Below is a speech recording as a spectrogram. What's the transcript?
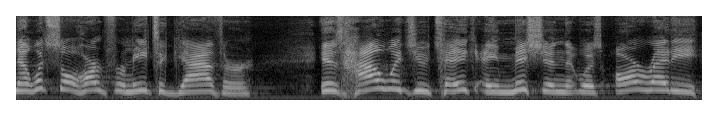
Now, what's so hard for me to gather is how would you take a mission that was already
